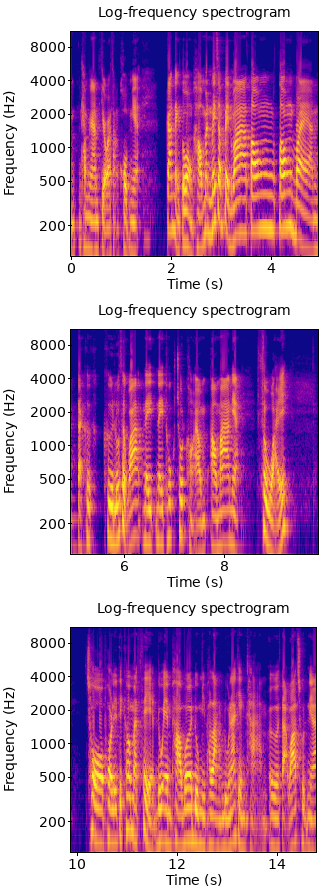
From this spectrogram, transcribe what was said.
ำทำงานเกี่ยวกับสังคมเนี่ยการแต่งตัวของเขามันไม่จำเป็นว่าต้องต้องแบรนด์ แต่คือคือรู้สึกว่าในในทุกชุดของอัลอัลมาเนี่ยสวยโชว์ political message ดู empower ดูมีพลังดูน่าเกรงขามเออแต่ว่าชุดเนี้ย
